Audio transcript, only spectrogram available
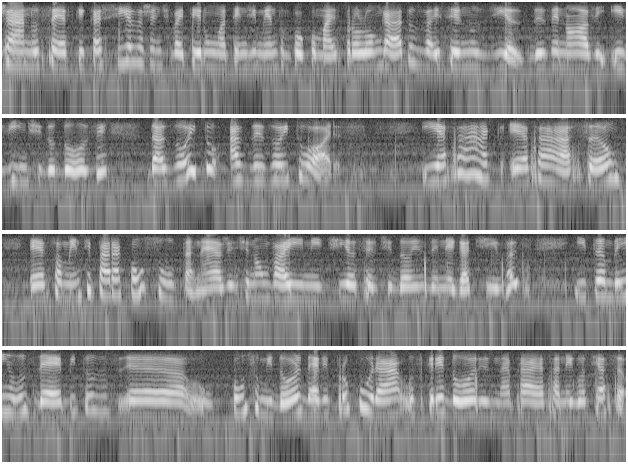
Já no Sesc Caxias, a gente vai ter um atendimento um pouco mais prolongado, vai ser nos dias 19 e 20 do 12, das 8 às 18 horas. E essa, essa ação é somente para consulta, né? A gente não vai emitir as certidões negativas e também os débitos, eh, o consumidor deve procurar os credores né, para essa negociação.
